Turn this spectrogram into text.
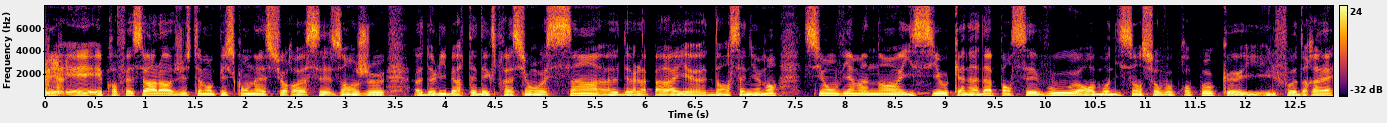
Et, et, professeur, alors justement, puisqu'on est sur euh, ces enjeux euh, de liberté d'expression au sein de l'appareil d'enseignement, si on vient maintenant ici au Canada, pensez-vous, en rebondissant sur vos propos, qu'il faudrait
